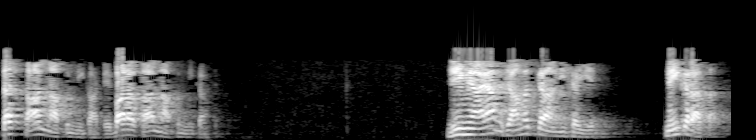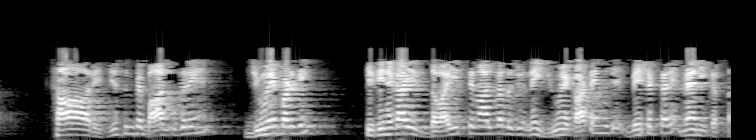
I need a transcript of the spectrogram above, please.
دس سال ناخن نہیں کاٹے، بارہ سال ناخن نہیں کاٹے۔ جی میں آیا، حجامت کرانی چاہیے۔ نہیں کراتا۔ سارے جسم پہ بال اگرے ہیں، جوئیں پڑ گئیں۔ کسی نے کہا یہ دوائی استعمال کر لو جو نہیں جوئیں کاٹیں مجھے، بے شک کریں، میں نہیں کرتا۔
